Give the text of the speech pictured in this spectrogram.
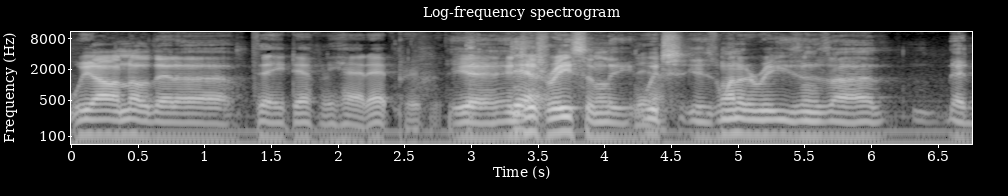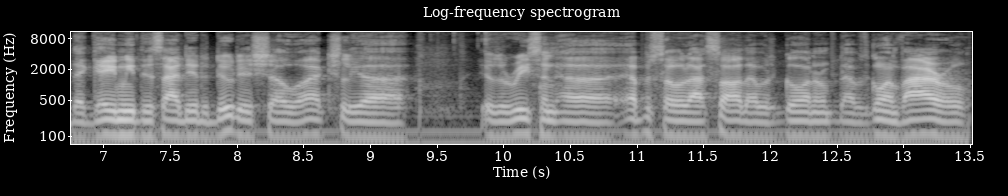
We all know that uh, They definitely had that privilege. yeah, and just recently, which is one of the reasons uh, that that gave me this idea to do this show. Actually, uh, it was a recent uh, episode I saw that was going that was going viral,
